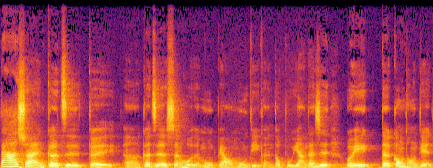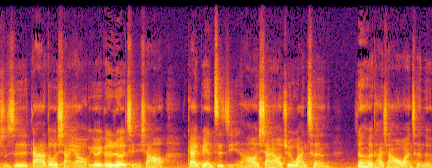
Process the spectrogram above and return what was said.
大家虽然各自对呃各自的生活的目标目的可能都不一样，但是唯一的共同点就是大家都想要有一个热情，想要改变自己，然后想要去完成任何他想要完成的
